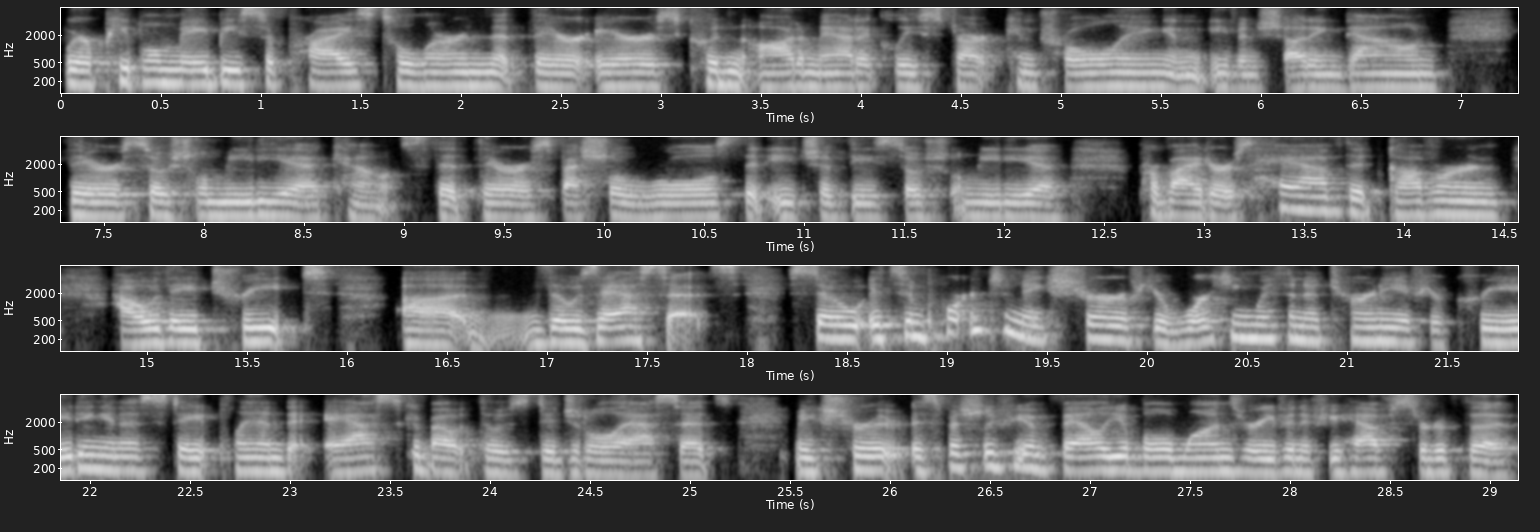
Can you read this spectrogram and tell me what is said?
where people may be surprised to learn that their heirs couldn't automatically start controlling and even shutting down their social media accounts, that there are special rules that each of these social media providers have that govern how they treat uh, those assets. So it's important to make sure if you're working with an attorney, if you're creating an estate plan, to ask about those digital assets. Make sure, especially if you have valuable ones, or even if you have sort of the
